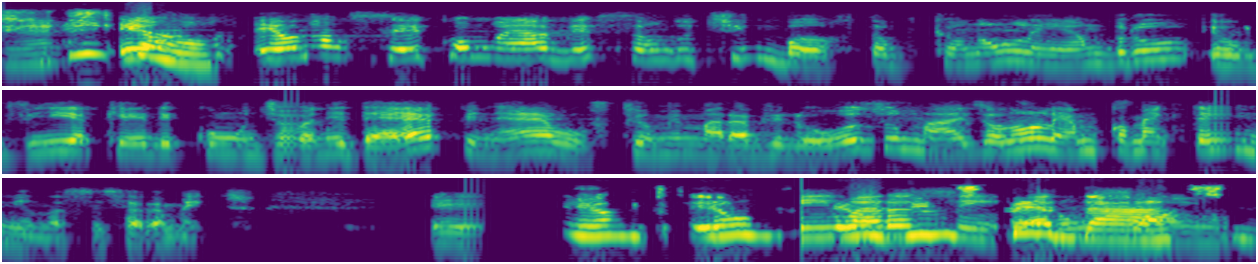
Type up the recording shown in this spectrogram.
né? Então, Eu, eu não sei como é a versão do Tim Burton, porque eu não lembro. Eu vi aquele com o Johnny Depp, né? O filme maravilhoso, mas eu não lembro como é que termina, sinceramente. eu, eu, eu era vi uns assim, um pedaços. sonho.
